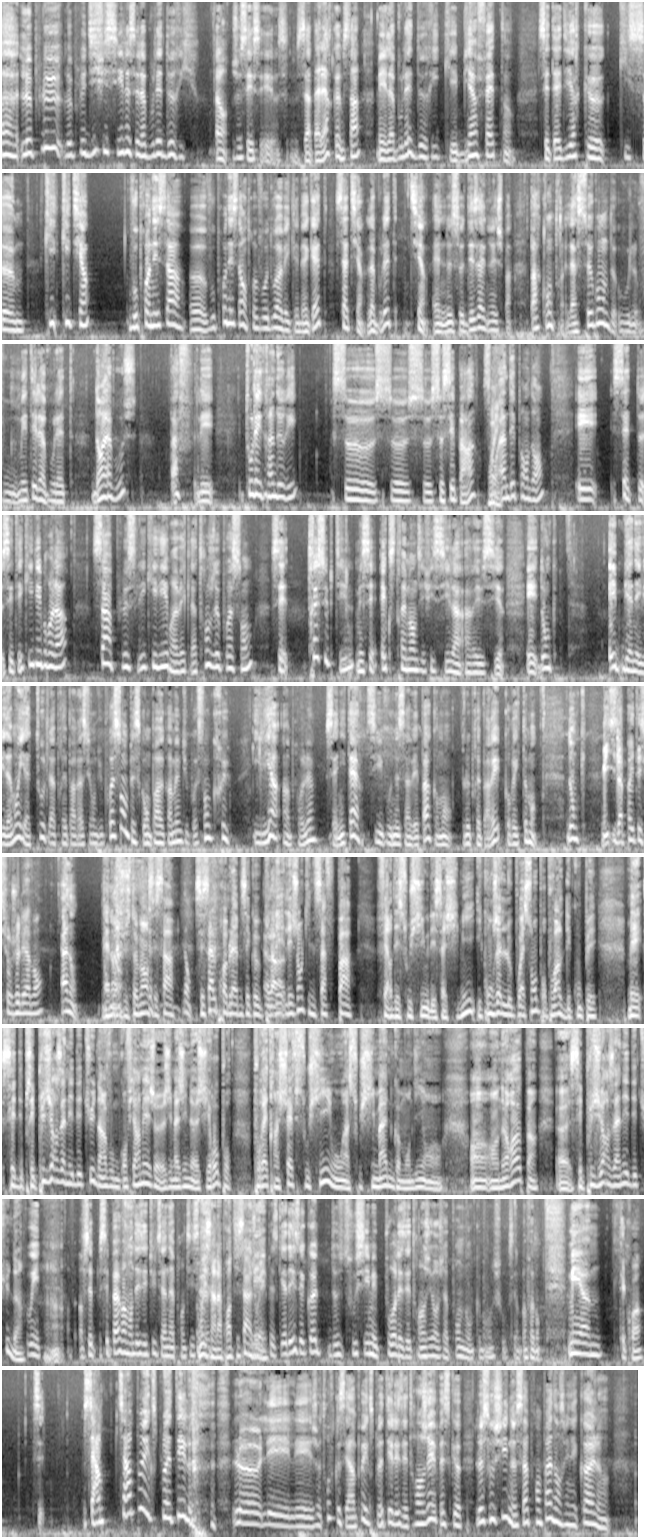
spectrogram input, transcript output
Ah, le plus le plus difficile, c'est la boulette de riz. Alors, je sais, c'est ça a pas l'air comme ça, mais la boulette de riz qui est bien faite, hein, c'est-à-dire que qui se qui, qui tient. Vous prenez ça, euh, vous prenez ça entre vos doigts avec les baguettes, ça tient. La boulette tient, elle ne se désagrège pas. Par contre, la seconde où vous mettez la boulette dans la bouche, paf, les tous les grains de riz se se, se, se séparent, sont Oui. indépendants, et cette, cet équilibre-là, ça plus l'équilibre avec la tranche de poisson, c'est très subtil, mais c'est extrêmement difficile à, à réussir. Et donc, et bien évidemment, il y a toute la préparation du poisson, parce qu'on parle quand même du poisson cru. Il y a un problème sanitaire si vous ne savez pas comment le préparer correctement. Donc, Mais il n'a pas été surgelé avant? Ah non. Mais non, justement, c'est ça. Non. C'est ça le problème, c'est que Alors- les, les gens qui ne savent pas faire des sushis ou des sashimi, ils congèlent le poisson pour pouvoir le découper. Mais c'est des- c'est plusieurs années d'études, hein, vous me confirmez, j'imagine, euh, Shiro, pour pour être un chef sushi ou un sushi man, comme on dit en en, en Europe, hein, euh, c'est plusieurs années d'études. Oui. C'est c'est pas vraiment des études, c'est un apprentissage. Oui, c'est un apprentissage, Mais- oui. Parce qu'il y a des écoles de sushi, mais pour les étrangers au Japon, donc bon, je trouve que c'est. Enfin bon. Mais. euh, C'est quoi? C'est un, c'est un peu exploité le, le les, les je trouve que c'est un peu exploité les étrangers parce que le sushi ne s'apprend pas dans une école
